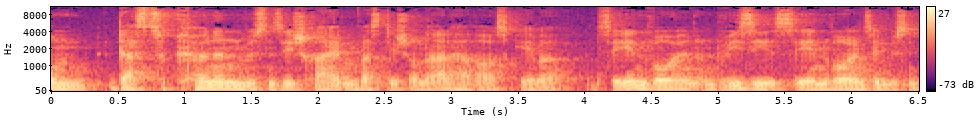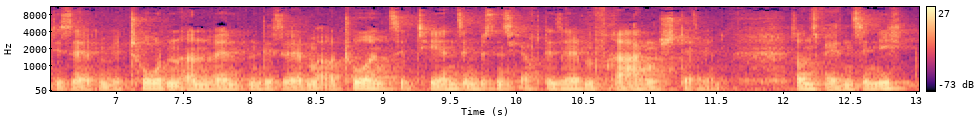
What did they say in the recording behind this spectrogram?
Um das zu können, müssen Sie schreiben, was die Journalherausgeber sehen wollen und wie sie es sehen wollen. Sie müssen dieselben Methoden anwenden, dieselben Autoren zitieren. Sie müssen sich auch dieselben Fragen stellen. Sonst werden sie nicht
